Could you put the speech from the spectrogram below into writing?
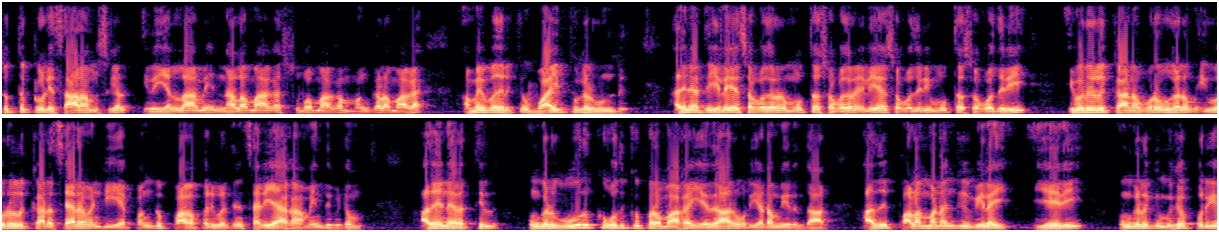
சொத்துக்களுடைய சாராம்சங்கள் இவை எல்லாமே நலமாக சுபமாக மங்களமாக அமைவதற்கு வாய்ப்புகள் உண்டு. அதே நேரத்தில் இளைய சகோதரர் மூத்த சகோதரர் இளைய சகோதரி மூத்த சகோதரி இவர்களுக்கான உறவுகளும் இவர்களுக்கான சேர வேண்டிய பங்கு பாக பரிவர்த்தனை சரியாக அமைந்துவிடும். அதே நேரத்தில் உங்கள் ஊருக்கு ஒதுக்குப்புறமாக ஏதாவது ஒரு இடம் இருந்தால் அது பல மடங்கு விலை ஏறி உங்களுக்கு மிகப்பெரிய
